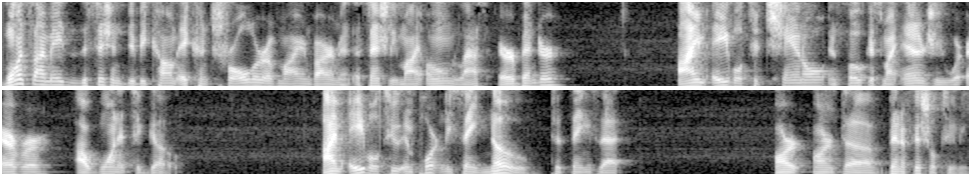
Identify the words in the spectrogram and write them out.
Once I made the decision to become a controller of my environment, essentially my own last airbender, I'm able to channel and focus my energy wherever I want it to go. I'm able to importantly say no to things that aren't aren't uh, beneficial to me.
